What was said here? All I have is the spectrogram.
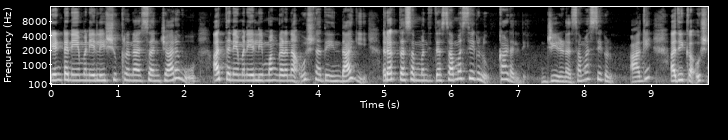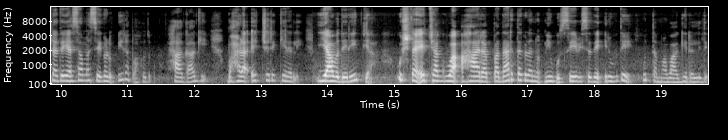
ಎಂಟನೇ ಮನೆಯಲ್ಲಿ ಶುಕ್ರನ ಸಂಚಾರವು, ಹತ್ತನೇ ಮನೆಯಲ್ಲಿ ಮಂಗಳನ ಉಷ್ಣತೆಯಿಂದಾಗಿ ರಕ್ತ ಸಂಬಂಧಿತ ಸಮಸ್ಯೆಗಳು ಕಾಡಲಿದೆ. ಜೀರ್ಣ ಸಮಸ್ಯೆಗಳು, ಹಾಗೆ ಅಧಿಕ ಉಷ್ಣತೆಯ ಸಮಸ್ಯೆಗಳು ಇರಬಹುದು. ಹಾಗಾಗಿ ಬಹಳ ಎಚ್ಚರಿಕೆ ಇರಲಿ. ಯಾವುದೇ ರೀತಿಯ ಉಷ್ಣ ಹೆಚ್ಚಾಗುವ ಆಹಾರ ಪದಾರ್ಥಗಳನ್ನು ನೀವು ಸೇವಿಸದೇ ಇರುವುದೇ ಉತ್ತಮವಾಗಿರಲಿದೆ.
